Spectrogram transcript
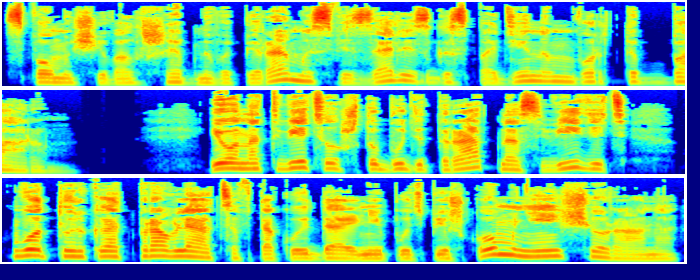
С помощью волшебного пера мы связались с господином Вортебаром. И он ответил, что будет рад нас видеть, вот только отправляться в такой дальний путь пешком мне еще рано,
